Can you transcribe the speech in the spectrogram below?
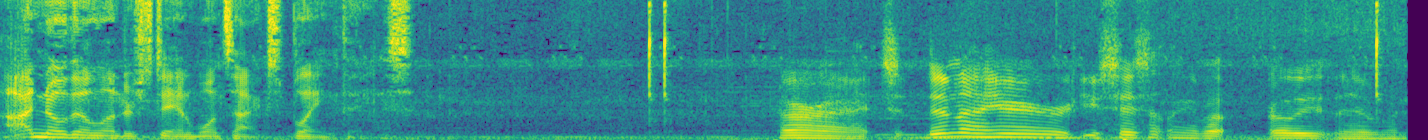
I know they'll understand once I explain things. Alright. Didn't I hear you say something about early... Uh, when,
